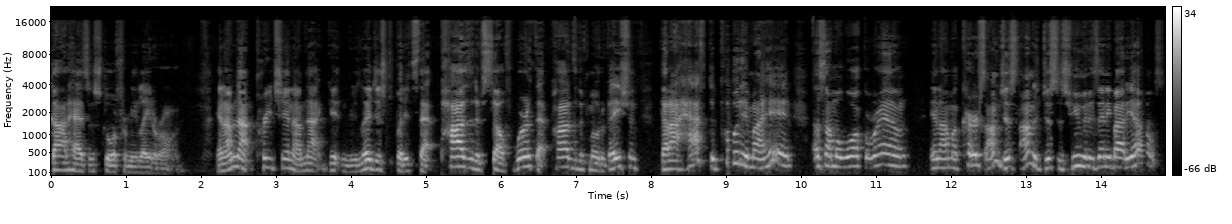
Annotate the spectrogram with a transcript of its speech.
God has in store for me later on. And I'm not preaching, I'm not getting religious, but it's that positive self worth, that positive motivation that I have to put in my head, else I'm gonna walk around and I'm a curse. I'm just I'm just as human as anybody else.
